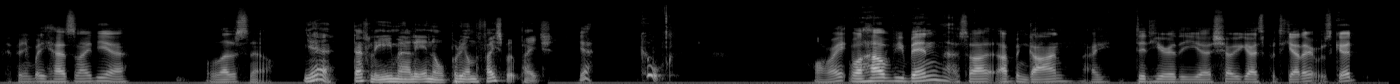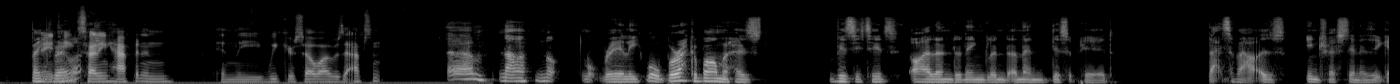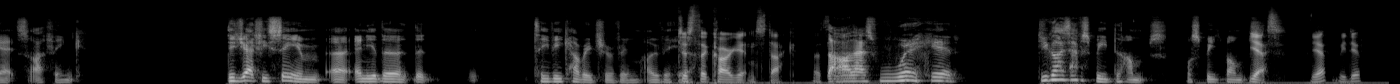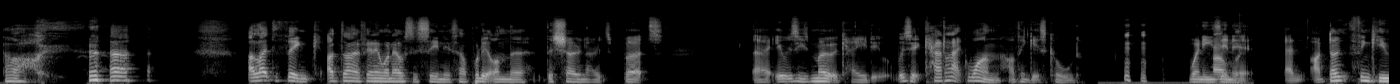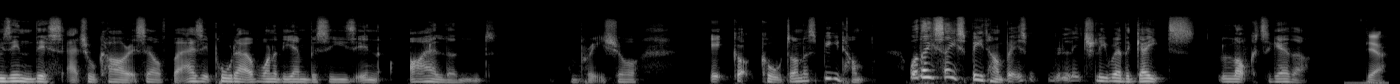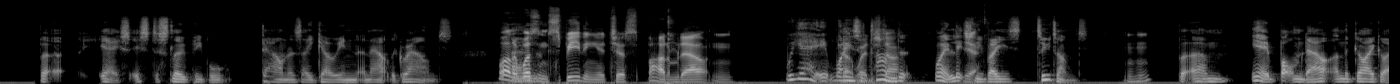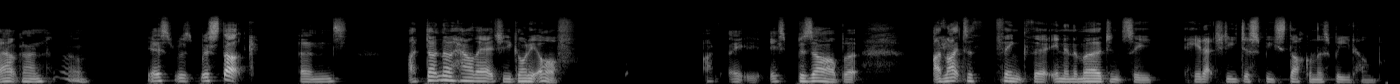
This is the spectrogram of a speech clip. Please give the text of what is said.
if anybody has an idea, let us know. Yeah, definitely email it in or put it on the Facebook page. Yeah. Cool. All right. Well, how have you been? So I, I've been gone. I did hear the uh, show you guys put together. It was good. Thank you Anything very much. exciting happen in in the week or so I was absent? Um, no, not not really. Well, Barack Obama has visited Ireland and England and then disappeared. That's about as interesting as it gets, I think. Did you actually see him? Uh, any of the the TV coverage of him over here? Just the car getting stuck. That's oh, that's wicked. Do you guys have speed humps or speed bumps? yes. Yep, we do. Oh. I like to think, I don't know if anyone else has seen this, I'll put it on the, the show notes, but uh, it was his motorcade. It, was it Cadillac One? I think it's called. when he's in it. And I don't think he was in this actual car itself, but as it pulled out of one of the embassies in Ireland, I'm pretty sure, it got caught on a speed hump. Well, they say speed hump, but it's literally where the gates lock together. Yeah. But uh, yeah, it's, it's to slow people down as they go in and out the grounds. Well, and it wasn't speeding; it just bottomed out and. Well, yeah, it weighs a ton. Well, it literally Yeah. weighs two tons. hmm But um, yeah, it bottomed out, and the guy got out going, "Oh, yes, we're, we're stuck." And I don't know how they actually got it off. I, it, it's bizarre, but I'd like to think that in an emergency, he'd actually just be stuck on a speed hump.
